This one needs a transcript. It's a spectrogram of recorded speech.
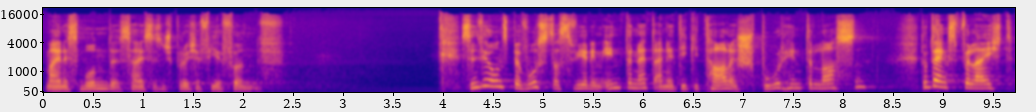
meines Mundes, heißt es in Sprüche 4, 5. Sind wir uns bewusst, dass wir im Internet eine digitale Spur hinterlassen? Du denkst vielleicht,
